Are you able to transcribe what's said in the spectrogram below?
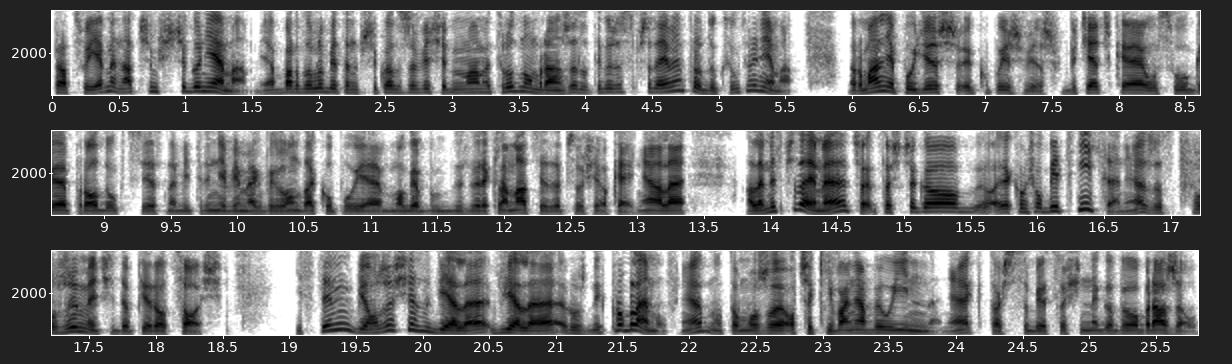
pracujemy nad czymś, czego nie ma. Ja bardzo lubię ten przykład, że wiecie, my mamy trudną branżę, dlatego że sprzedajemy produktu, który nie ma. Normalnie pójdziesz, y, kupujesz, wiesz, wycieczkę, usługę, produkt, jest na witrynie, wiem jak wygląda, kupuję, mogę, reklamację zepsuł się, ok, nie, ale, ale my sprzedajemy coś, czego, jakąś obietnicę, nie, że stworzymy ci dopiero coś. I z tym wiąże się z wiele, wiele różnych problemów, nie? No to może oczekiwania były inne, nie? Ktoś sobie coś innego wyobrażał.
